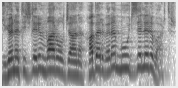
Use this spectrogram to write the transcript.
yöneticilerin var olacağını haber veren mucizeleri vardır.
